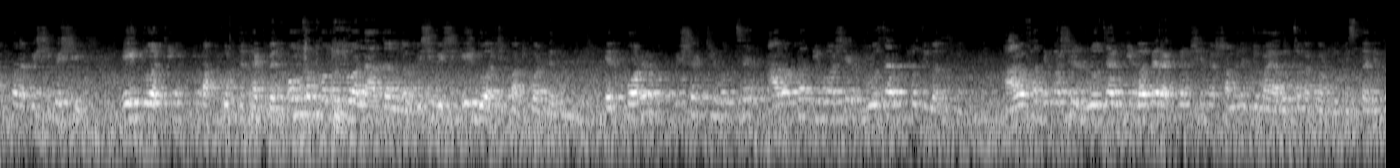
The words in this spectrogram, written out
আপনারা বেশি বেশি এই দোয়াটি পাঠ করতে থাকবেন। অন্য কোনো দোয়া না জানলেও বেশি বেশি এই দোয়াটি পাঠ করবেন। এরপরের বিষয়টি হচ্ছে আরফা দিবসের রোজার প্রতিবাদ কি? আরফা দিবসের রোজা কীভাবে রাখবেন সেটা সামনে জুমায় আলোচনা করব বিস্তারিত।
